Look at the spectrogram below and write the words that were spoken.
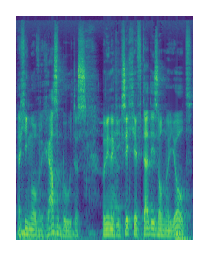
Dat ging over gasboetes. Waarin Ja. ik zeg, geef dat eens aan een Jood.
